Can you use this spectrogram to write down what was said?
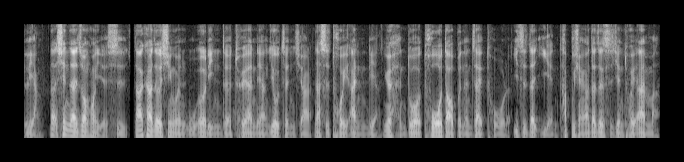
量。那现在状况也是，大家看到这个新闻，五二零的推案量又增加了，那是推案量，因为很多拖到不能再拖了，一直在延，他不想要在这个时间推案嘛，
